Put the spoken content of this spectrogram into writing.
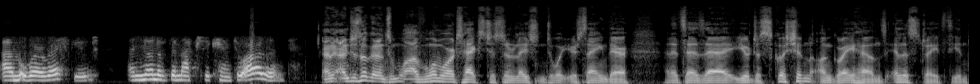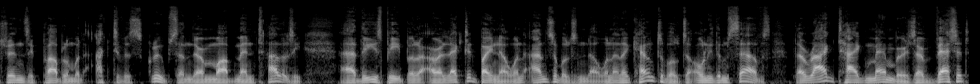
um, were rescued, and none of them actually came to Ireland. I'm, just looking at some, I have one more text just in relation to what you're saying there, and it says uh, your discussion on greyhounds illustrates the intrinsic problem with activist groups and their mob mentality. Uh, these people are elected by no one, answerable to no one, and accountable to only themselves. Their ragtag members are vetted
